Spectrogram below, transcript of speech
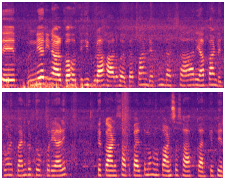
ਤੇ ਨੇਰੀ ਨਾਲ ਬਹੁਤ ਹੀ ਬੁਰਾ ਹਾਲ ਹੋਇਆ ਪਿਆ। ਭਾਂਡੇ ਭੁੰਡਾ ਸਾਰੇ ਆ, ਭਾਂਡੇ ਧੋਣੇ ਪੈਣਗੇ ਟੋਕਰੇ ਵਾਲੇ। ਤੇ ਕਣਸਾਂ ਤੋਂ ਪਹਿਲਾਂ ਤਾਂ ਮੈਂ ਹੁਣ ਕਣਸ ਸਾਫ਼ ਕਰਕੇ ਫਿਰ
